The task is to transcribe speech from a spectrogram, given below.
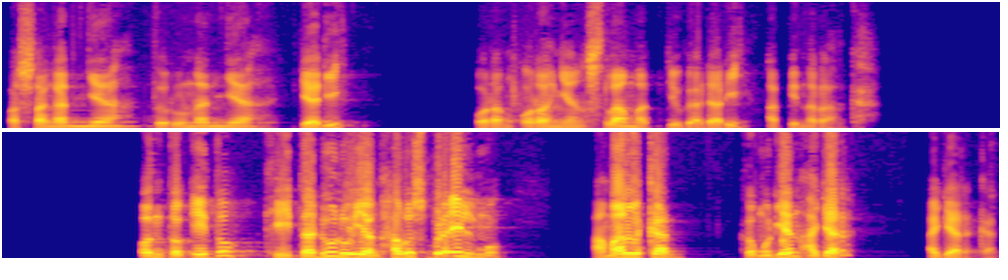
pasangannya, turunannya jadi orang-orang yang selamat juga dari api neraka. Untuk itu, kita dulu yang harus berilmu. Amalkan, kemudian ajar, ajarkan.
